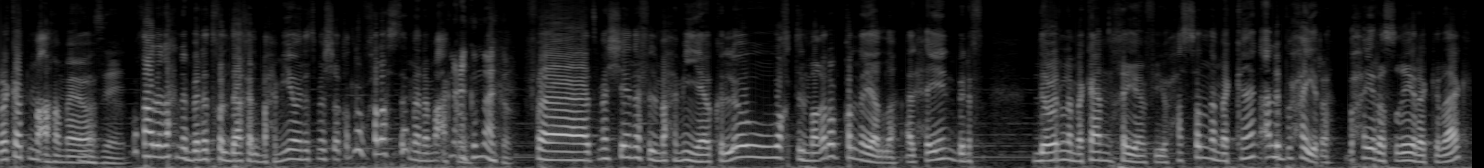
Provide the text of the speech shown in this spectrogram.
ركبت معهم أيوه. زين. وقالوا نحن بندخل داخل المحمية ونتمشى. قلت لهم خلاص تم أنا معكم. معكم معكم. فتمشينا في المحمية وكله ووقت المغرب قلنا يلا الحين بنف... ندور لنا مكان نخيم فيه. وحصلنا مكان على بحيرة. بحيرة صغيرة كذاك.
